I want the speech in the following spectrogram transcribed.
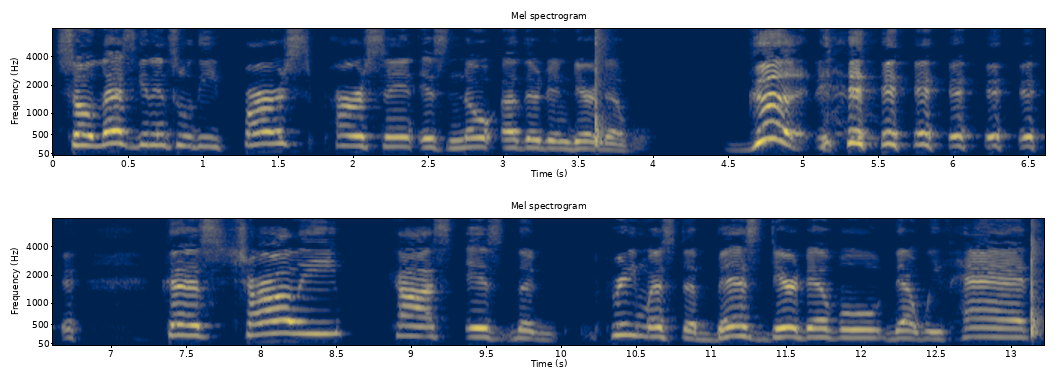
So let's get into the first person is no other than Daredevil. Good. Cause Charlie Cox is the pretty much the best Daredevil that we've had.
